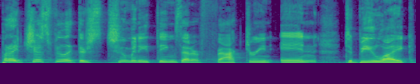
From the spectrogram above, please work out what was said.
but I just feel like there's too many things that are factoring in to be like,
